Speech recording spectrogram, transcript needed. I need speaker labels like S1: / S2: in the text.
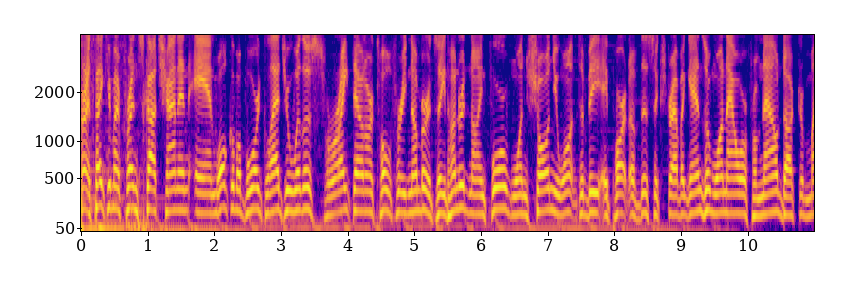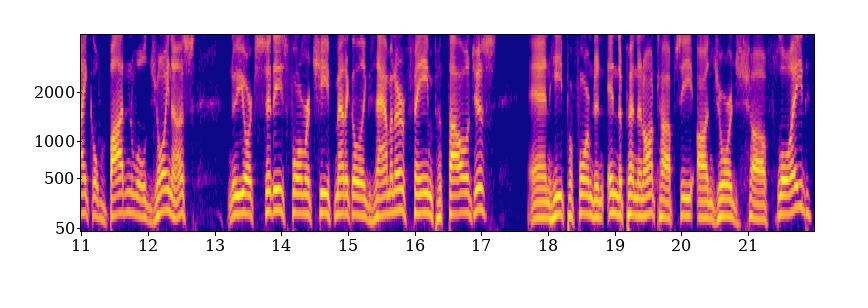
S1: All right, thank you, my friend Scott Shannon, and welcome aboard. Glad you're with us. Write down our toll free number. It's 800 941 Sean. You want to be a part of this extravaganza. One hour from now, Dr. Michael Baden will join us. New York City's former chief medical examiner, famed pathologist, and he performed an independent autopsy on George uh, Floyd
